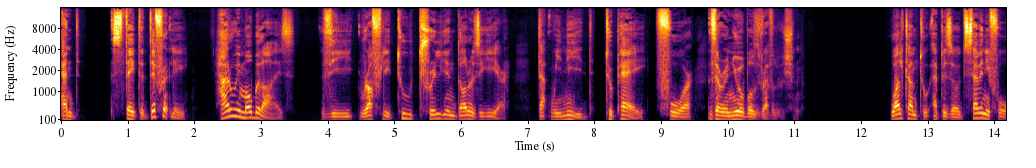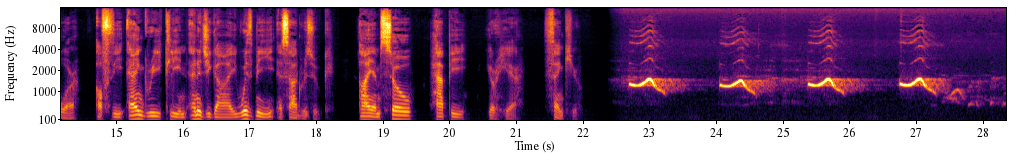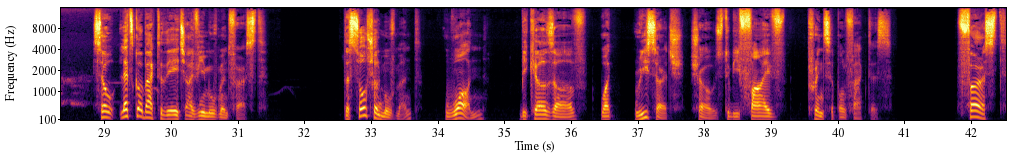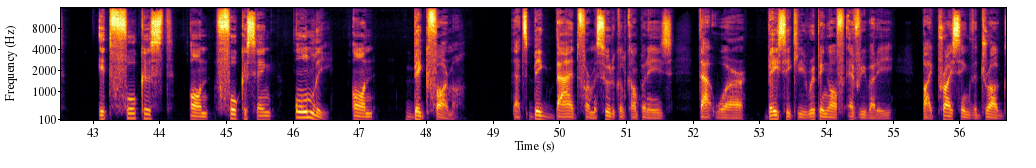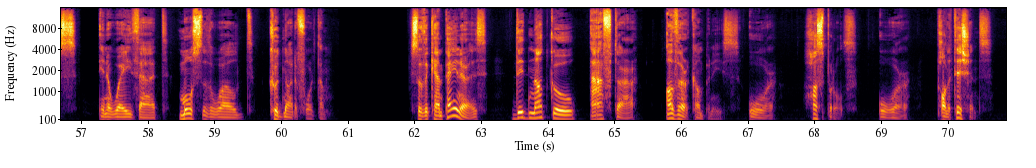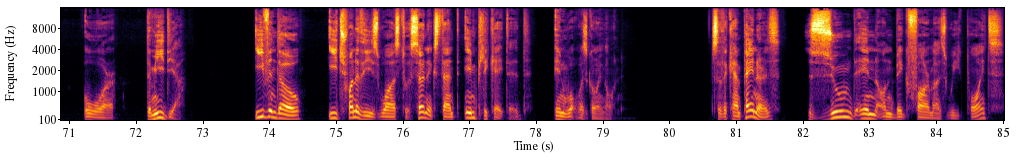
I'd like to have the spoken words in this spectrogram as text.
And stated differently, how do we mobilize the roughly $2 trillion a year that we need to pay for the renewables revolution. Welcome to episode 74 of the Angry Clean Energy Guy with me, Assaad Razzouk. I am so happy you're here. Thank you. So let's go back to the HIV movement first. The social movement won because of research shows to be five principal factors. First, it focused on focusing only on big pharma. That's big bad pharmaceutical companies that were basically ripping off everybody by pricing the drugs in a way that most of the world could not afford them. So the campaigners did not go after other companies or hospitals or politicians or the media, even though each one of these was to a certain extent implicated in what was going on. So the campaigners zoomed in on Big Pharma's weak points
